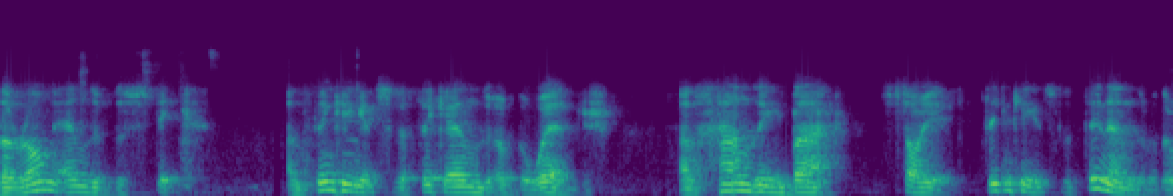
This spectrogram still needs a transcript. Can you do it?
the wrong end of the stick and thinking it's the thick end of the wedge and handing back, sorry, thinking it's the thin end of the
